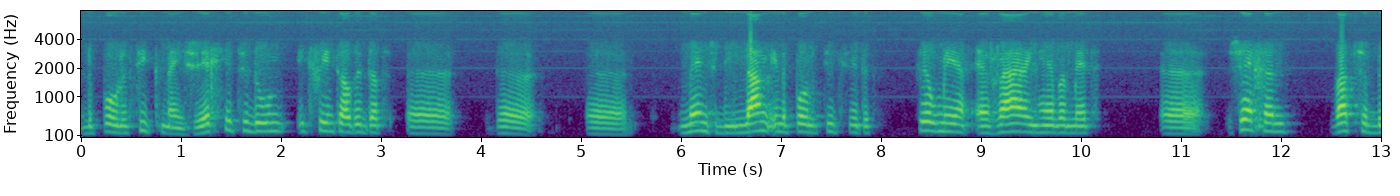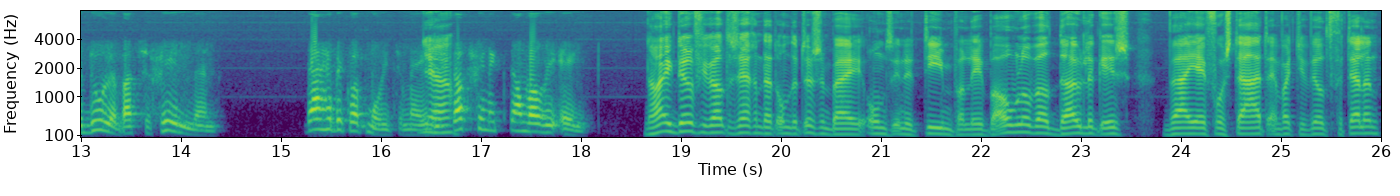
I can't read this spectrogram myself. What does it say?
de politiek mijn zegje te doen, ik vind altijd dat de mensen die lang in de politiek zitten veel meer ervaring hebben met eh, zeggen wat ze bedoelen, wat ze vinden. Daar heb ik wat moeite mee. Ja. Dus dat vind ik dan wel weer eng. Nou, ik durf je wel te zeggen dat ondertussen bij ons in het team van Leefbaar Almelo wel duidelijk is waar jij voor staat en wat je wilt vertellen.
